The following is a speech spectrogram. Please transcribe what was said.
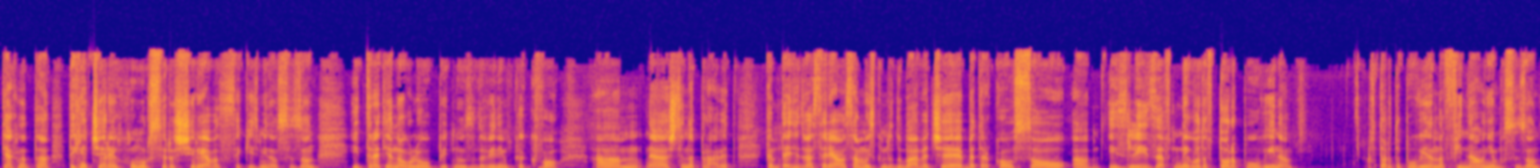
Тяхната, техният черен хумор се разширява с всеки изминал сезон и третия е много любопитно, за да видим какво uh, uh, ще направят. Към тези два сериала само искам да добавя, че Better Call Сол а, излиза в неговата втора половина втората половина на финалния му сезон.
